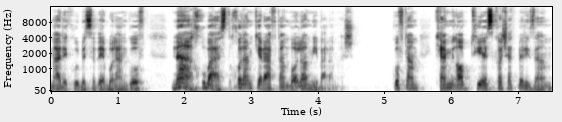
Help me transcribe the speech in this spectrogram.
مرد کور به صدای بلند گفت نه خوب است. خودم که رفتم بالا میبرمش. گفتم کمی آب توی اسکاچت بریزم.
